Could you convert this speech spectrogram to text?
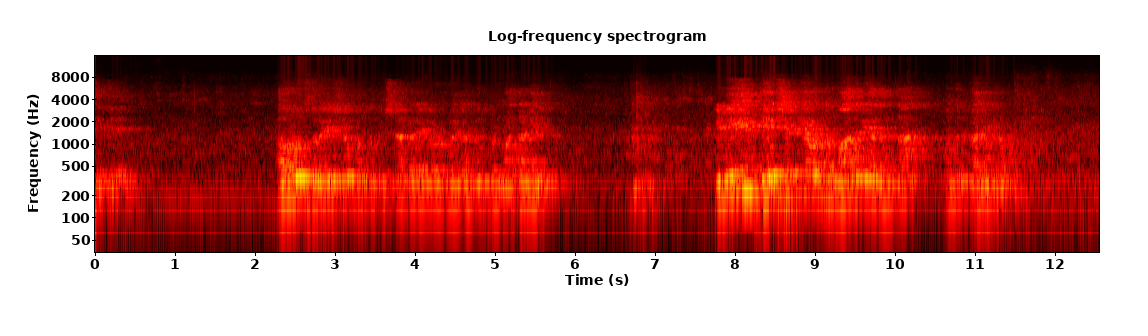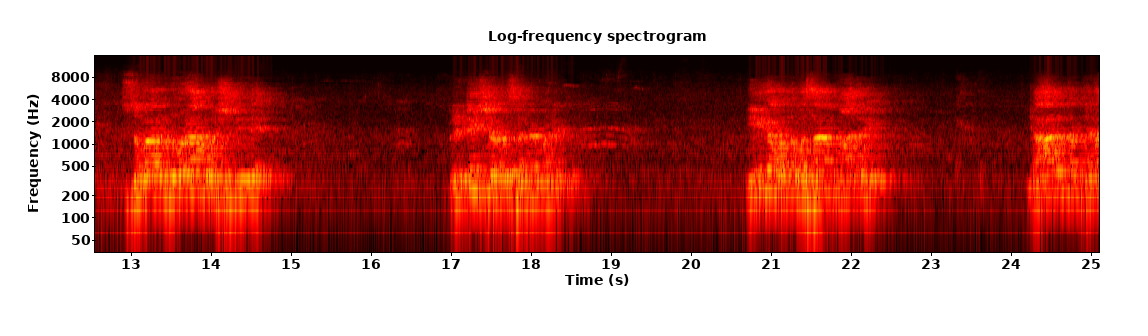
ಸಿಕ್ಕಿದೆ. ಅವರು ಸುರೇಶ್ ಮತ್ತು ಕೃಷ್ಣ ಬೇರೆಗೌಡರು ಎಲ್ಲ ಕೂತ್ಕೊಂಡು ಮಾತಾಡಿ ಇಡೀ ದೇಶಕ್ಕೆ ಒಂದು ಮಾದರಿಯಾದಂತ ಒಂದು ಕಾರ್ಯಕ್ರಮ. ಸುಮಾರು ನೂರಾರು ವರ್ಷದಿಂದ ಬ್ರಿಟಿಷರು ಸರ್ವೆ ಮಾಡಿದ್ರು. ಈಗ ಒಂದು ಹೊಸ ಮಾದರಿ. ಯಾರು ನಮ್ಮ ಜನ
